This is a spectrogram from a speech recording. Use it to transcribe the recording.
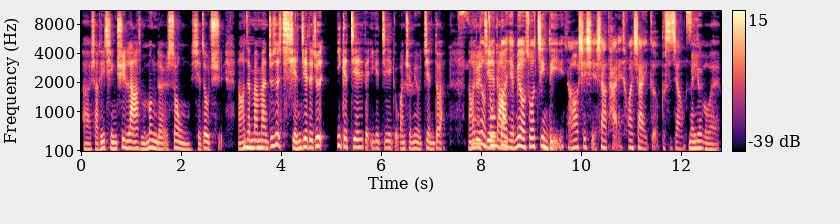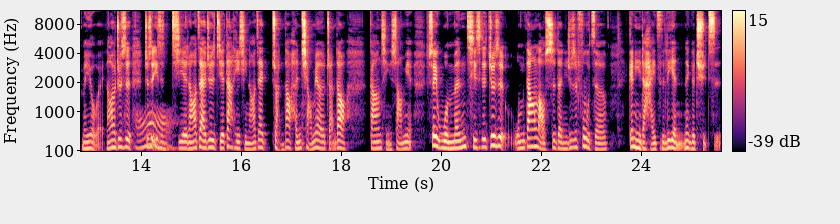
呃小提琴去拉什么孟德尔颂协奏曲，然后再慢慢就是衔接的，就是一个接一个，一个接一个，完全没有间断，然后就接到也没有说敬礼，然后谢谢下台换下一个，不是这样子，没有哎，没有哎，然后就是就是一直接，然后再就是接大提琴，然后再转到很巧妙的转到。钢琴上面，所以我们其实就是我们当老师的，你就是负责跟你的孩子练那个曲子。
